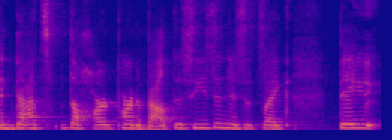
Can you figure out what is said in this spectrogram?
And that's the hard part about the season is it's like they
